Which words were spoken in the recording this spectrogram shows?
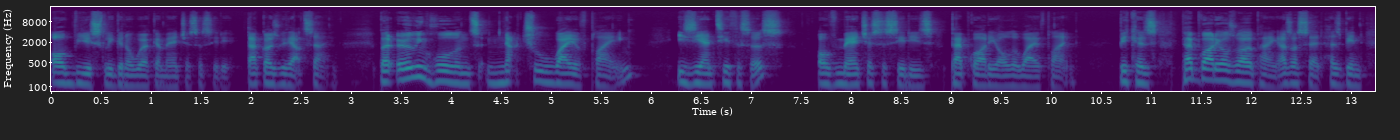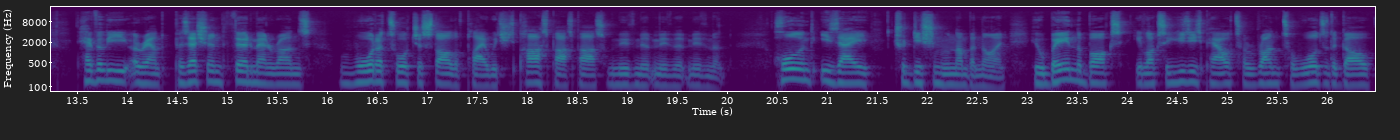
obviously going to work at Manchester City. That goes without saying. But Erling Haaland's natural way of playing is the antithesis of Manchester City's Pep Guardiola way of playing. Because Pep Guardiola's way of playing, as I said, has been heavily around possession, third man runs, water torture style of play, which is pass, pass, pass, movement, movement, movement. Haaland is a traditional number nine. He'll be in the box, he likes to use his power to run towards the goal,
